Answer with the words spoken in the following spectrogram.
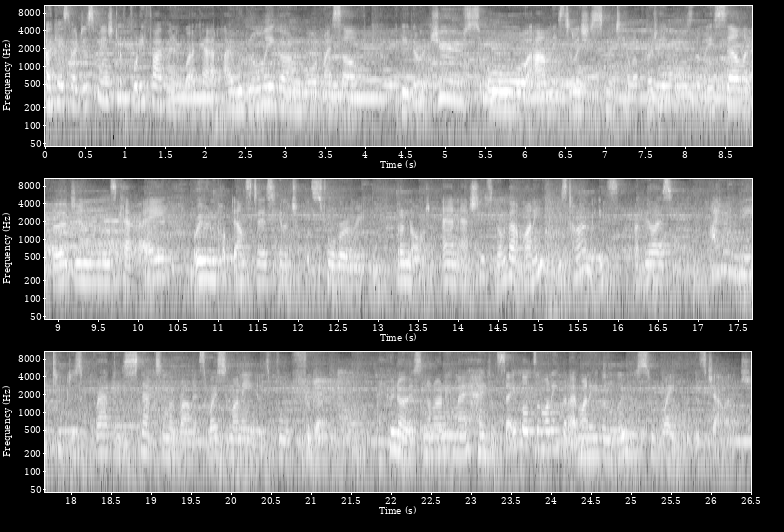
Okay, so I just finished a 45 minute workout. I would normally go and reward myself either a juice or um, these delicious Nutella protein balls that they sell at Virgin's Cafe or even pop downstairs to get a chocolate strawberry, but I'm not. And actually it's not about money this time. It's, I realised I don't need to just grab these snacks on the run. It's a waste of money and it's full of sugar who knows, not only may I save lots of money, but I might even lose weight with this challenge.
